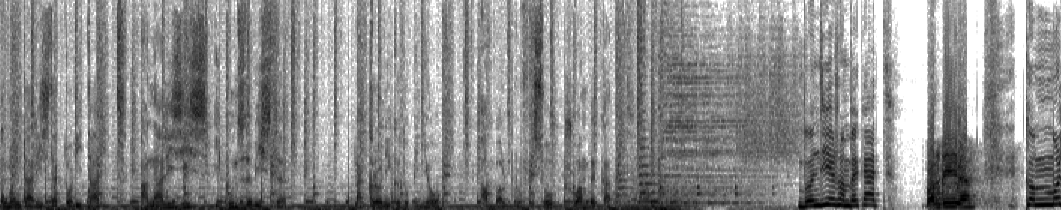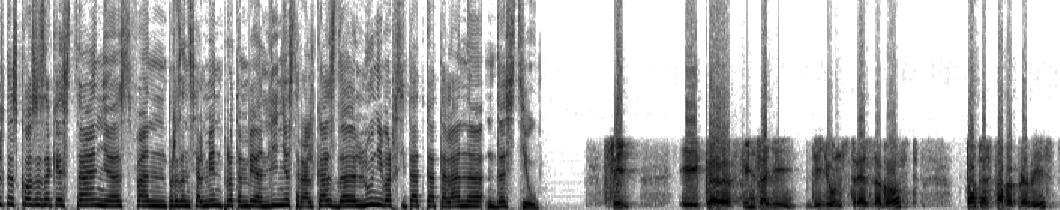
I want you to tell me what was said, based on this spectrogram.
comentaris d'actualitat, anàlisis i punts de vista. La crònica d'opinió amb el professor Joan Becat. Bon dia, Joan Becat. Bon dia. Com moltes coses aquest any es fan presencialment, però també en línia, serà el cas de l'Universitat Catalana d'Estiu. Sí, i que fins allí, dilluns 3 d'agost, tot estava previst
